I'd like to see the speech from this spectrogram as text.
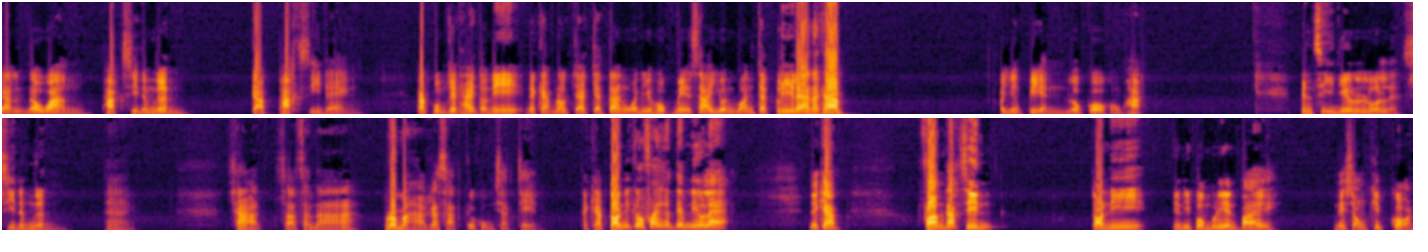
กันระหว่างพักสีน้ำเงิน กับพักสีแดงพรรคภูมิใจไทยตอนนี้นะครับ นอกจากจะตั้งวันที่ 6 เมษายนวันจักรีแล้วนะครับก็ยังเปลี่ยนโลโก้ของพรรคเป็นสีเดียวล้วนๆเลย สีน้ำเงิน ชาติศาสนา พระมหากษัตริย์ก็คงชัดเจนนะครับ ตอนนี้ก็ไฟกันเต็มเหนียวแหละนะครับ ฝั่งทักษิณตอนนี้อย่างที่ผมเรียนไปในสองคลิปก่อน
